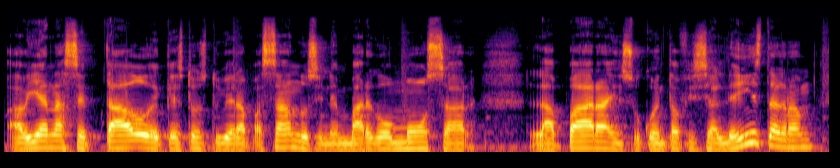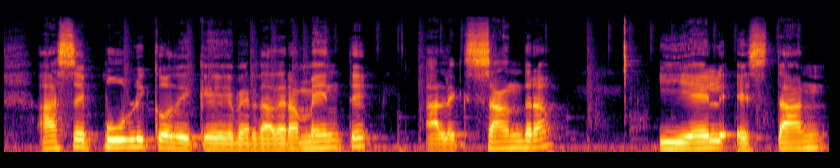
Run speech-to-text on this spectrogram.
habían aceptado de que esto estuviera pasando. Sin embargo, Mozart La Para en su cuenta oficial de Instagram hace público de que verdaderamente Alexandra y él están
